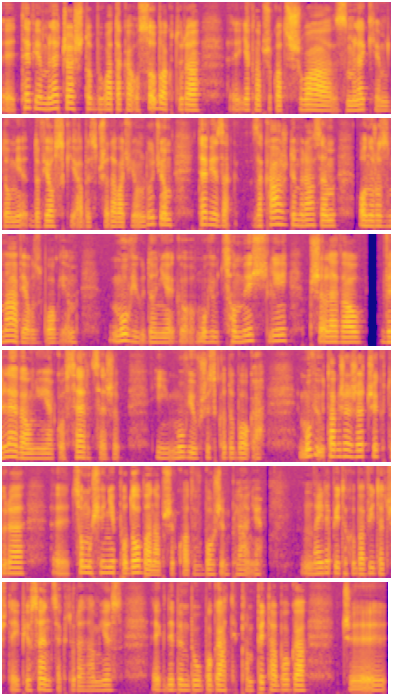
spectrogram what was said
E, Tewie mleczarz to była taka osoba, która jak na przykład szła z mlekiem do, do wioski, aby sprzedawać ją ludziom, Tewie za, za każdym razem on rozmawiał z Bogiem, mówił do Niego, mówił co myśli, przelewał wylewał niejako serce i mówił wszystko do Boga. Mówił także rzeczy, które, e, co mu się nie podoba na przykład w Bożym planie. Najlepiej to chyba widać w tej piosence, która tam jest, e, gdybym był bogaty. Tam pyta Boga, czy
